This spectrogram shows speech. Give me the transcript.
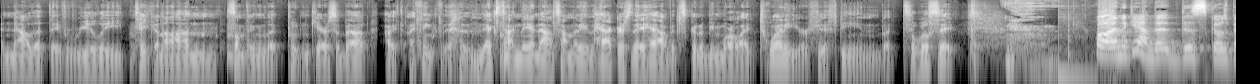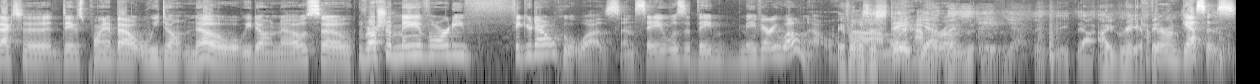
and now that they've really taken on something that Putin cares about, I, I think the next time they announce how many of the hackers they have, it's going to be more like twenty or fifteen. But we'll see. Well, and again, the, this goes back to Dave's point about we don't know what we don't know. So Russia may have already figured out who it was and say it was they may very well know if it was a um, state yeah, own, i agree. Have their own guesses.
